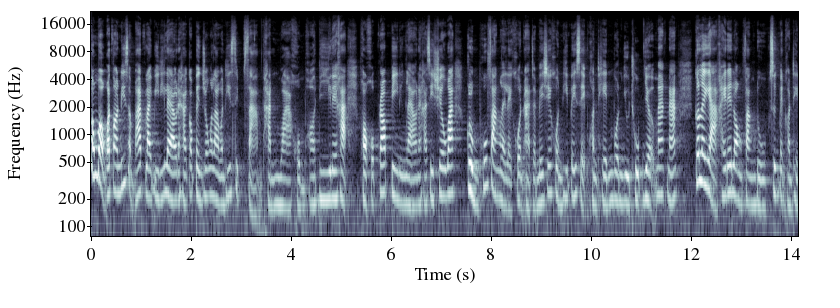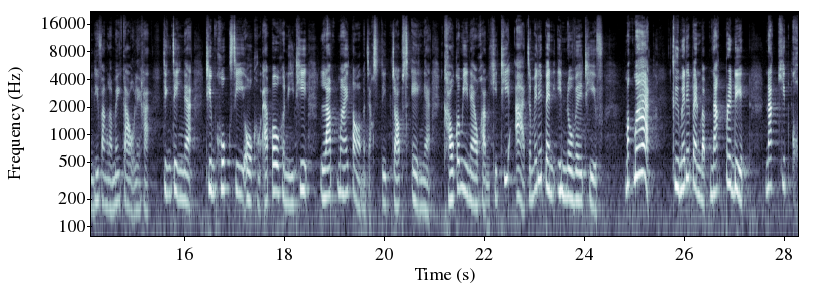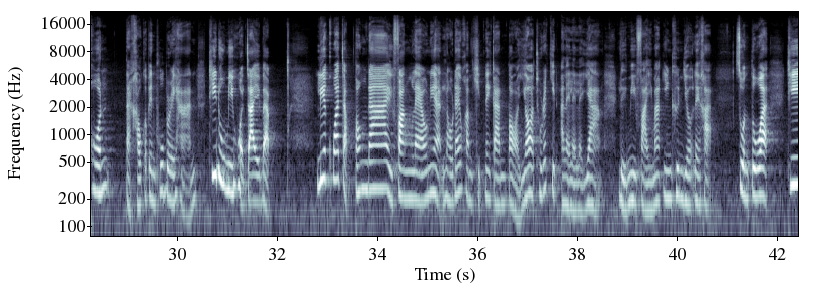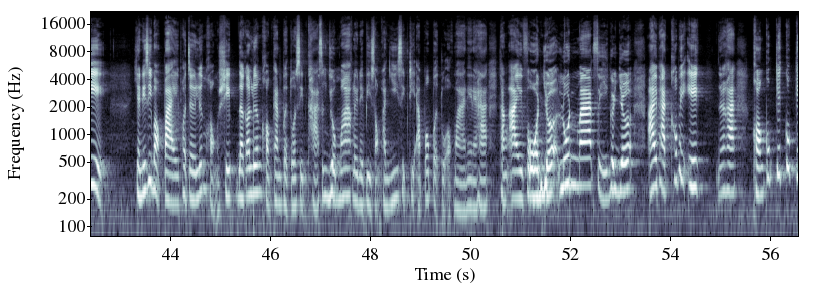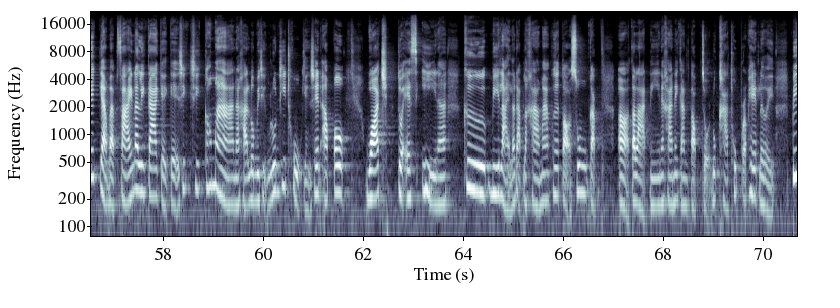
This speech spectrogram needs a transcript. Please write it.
ต้องบอกว่าตอนที่สัมภาษณ์ปลายปีที่แล้วนะคะ ก็เป็นช่วงเวลาวันที่ 13ธันวาคมพอดีเลยค่ะ พอครบรอบปีหนึ่งแล้วนะคะซีเชื่อว่ากลุ่มผู้ฟังหลาย ๆ คนอาจจะไม่ใช่คนที่ไปเสพคอนเทนต์บน YouTube เยอะมากนัก ก็เลยอยากให้ได้ลองฟังดู ซึ่งเป็นคอนเทนต์ที่ฟังแล้วไม่เก่าเลยค่ะ จริง ๆ เนี่ยทีมคุก CEO ของ Apple คนนี้ที่รับไม้ต่อมาจาก Steve Jobs เองเนี่ยเขาก็มีแนวความคิดที่อาจจะไม่ได้เป็น innovative มาก ๆ คือไม่ได้เป็นแบบนักประดิษฐ์ นักคิดค้น แต่เขาก็เป็นผู้บริหารที่ดูมีหัวใจแบบเรียกว่าจับต้องได้ฟังแล้วเนี่ยเราได้ความคิดในการต่อยอดธุรกิจอะไรหลาย ๆ อย่าง หรือมีไฟมากยิ่งขึ้นเยอะเลยค่ะ ส่วนตัวที่ อย่างที่ซีบอกไปพอเจอเรื่องของชิป แล้วก็เรื่องของการเปิดตัวสินค้า ซึ่งเยอะมากเลยในปี 2020 ที่ Apple เปิดตัวออกมาเนี่ยนะคะทั้ง iPhone เยอะรุ่นมากสีก็เยอะ iPad เข้าไปอีกนะคะของกุ๊กกิ๊กกุ๊กกิ๊กอย่างแบบสายนาฬิกาเก๋ๆชิคๆก็มานะคะรวมไปถึงรุ่นที่ถูกอย่างเช่น Apple Watch ตัว SE นะคือมีหลายระดับราคามากเพื่อต่อสู้กับตลาดนี้นะคะในการตอบโจทย์ลูกค้าทุกประเภทเลย ปี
